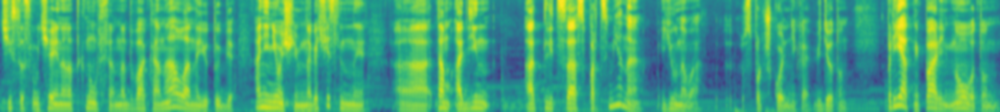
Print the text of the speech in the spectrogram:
чисто случайно наткнулся на два канала на Ютубе. Они не очень многочисленные. А, там один от лица спортсмена юного, спортшкольника, ведет он. Приятный парень, но вот он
